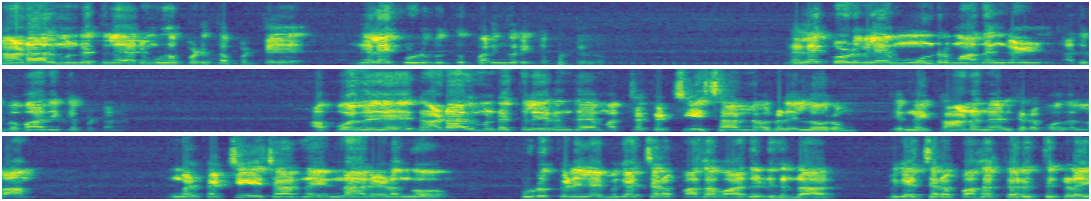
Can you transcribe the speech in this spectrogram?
நாடாளுமன்றத்தில் அறிமுகப்படுத்தப்பட்டு நிலைக்குழுவுக்கு பரிந்துரைக்கப்பட்டது. நிலைக்குழுவிலே மூன்று மாதங்கள் அது விவாதிக்கப்பட்டன. அப்போது நாடாளுமன்றத்தில் இருந்த மற்ற கட்சியை சார்ந்தவர்கள் எல்லோரும் என்னை காண நேர்கிற போதெல்லாம் உங்கள் கட்சியை சார்ந்த என்ஆர் இளங்கோ குழுக்களிலே மிகச்சிறப்பாக வாதிடுகின்றார் மிகச்சிறப்பாக கருத்துக்களை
